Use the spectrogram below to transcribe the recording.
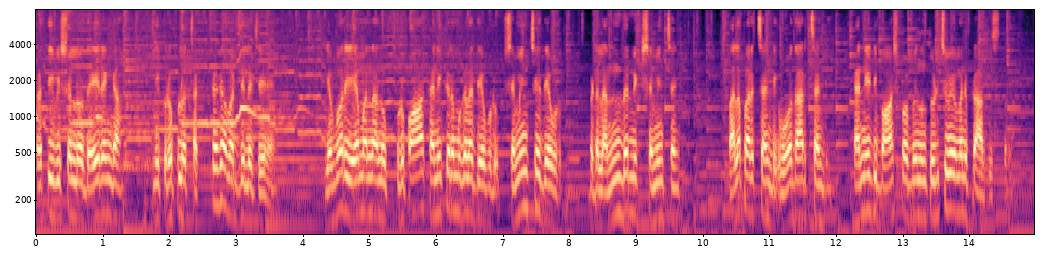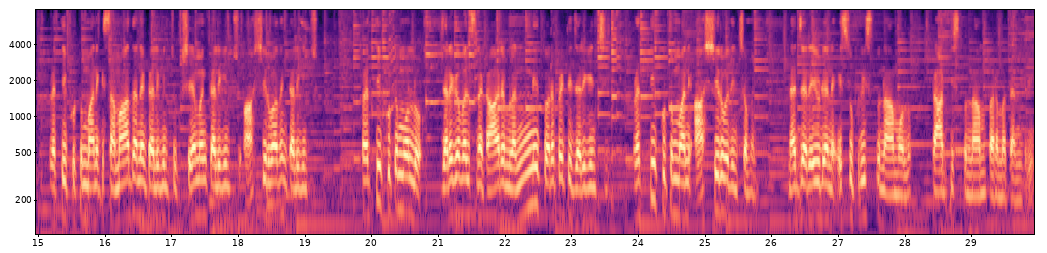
ప్రతి విషయంలో ధైర్యంగా నీ కృపలో చక్కగా వర్ధిల్ల చేయండి ఎవరు ఏమన్నా నువ్వు కృపా కనికరము గల దేవుడు క్షమించే దేవుడు. బిడ్డలందరినీ క్షమించండి బలపరచండి ఓదార్చండి. కన్నీటి బాష్పబిందం తుడిచివేయమని ప్రార్థిస్తున్నాం. ప్రతి కుటుంబానికి సమాధానం కలిగించు క్షేమం కలిగించు ఆశీర్వాదం కలిగించు. ప్రతి కుటుంబంలో జరగవలసిన కార్యములన్నీ త్వరపెట్టి జరిగించి ప్రతి కుటుంబాన్ని ఆశీర్వదించమని నజరేయుడైన యేసుక్రీస్తు నామంలో ప్రార్థిస్తున్నాం పరమ తండ్రి.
